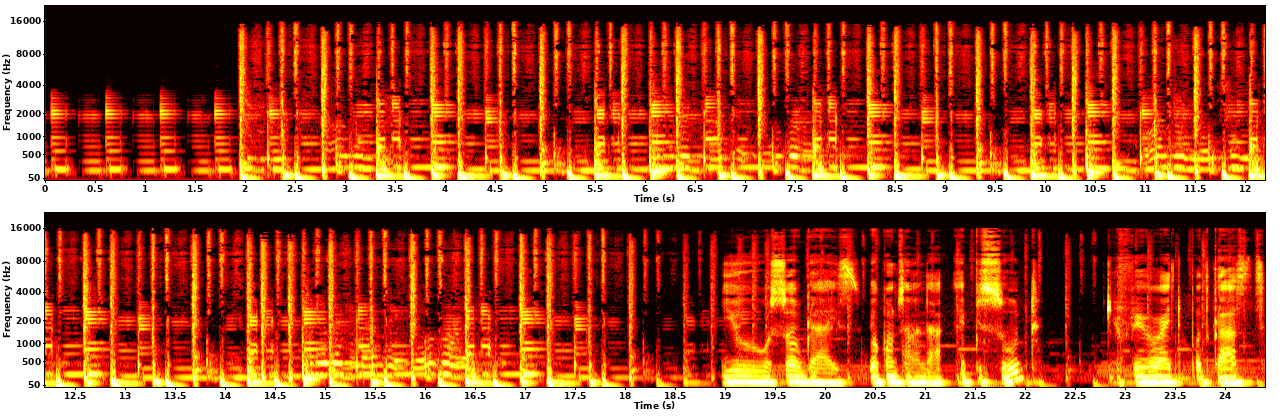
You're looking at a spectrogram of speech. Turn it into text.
Yo, what's up, guys? Welcome to another episode, your favorite podcast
